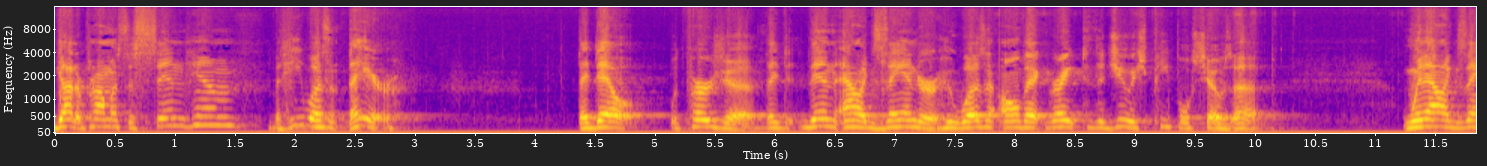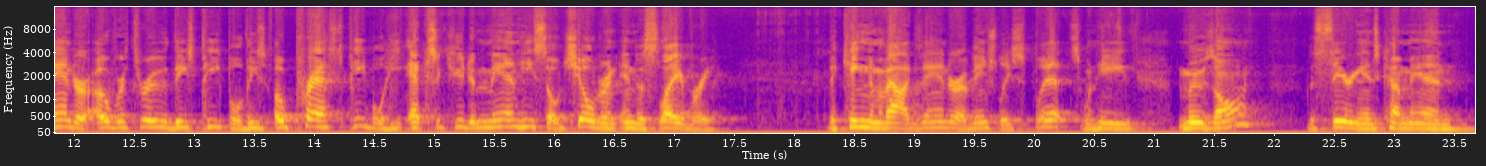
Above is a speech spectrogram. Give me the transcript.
God had promised to send him, but he wasn't there. They dealt with Persia. They, then Alexander, who wasn't all that great to the Jewish people, shows up. When Alexander overthrew these people, these oppressed people, he executed men, he sold children into slavery. The kingdom of Alexander eventually splits when he moves on. The Syrians come in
